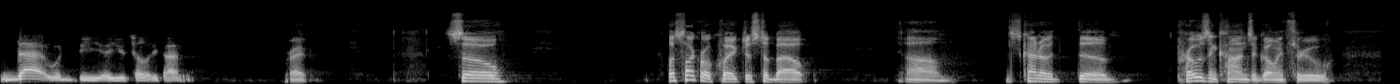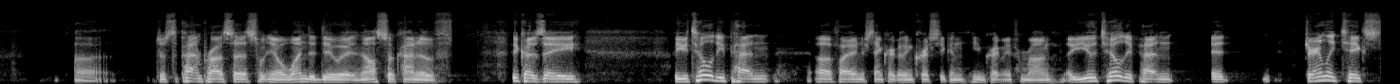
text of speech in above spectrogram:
that would be a utility patent. Right. So let's talk real quick just about um, it's kind of the pros and cons of going through uh, just the patent process, you know, when to do it, and also kind of because a a utility patent, uh, if I understand correctly, and Chris, you can you can correct me if I'm wrong. A utility patent it generally takes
